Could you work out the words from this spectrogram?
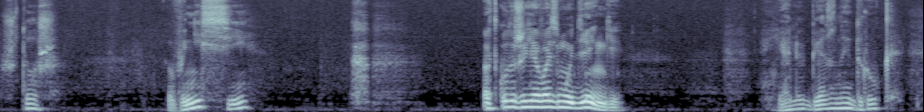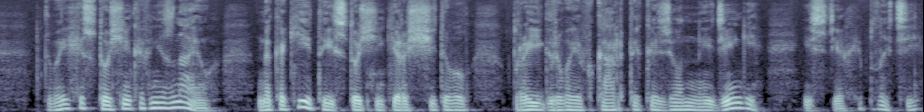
Что ж, внеси. Откуда же я возьму деньги? Я, любезный друг, твоих источников не знаю. На какие ты источники рассчитывал, проигрывая в карты казенные деньги? Из тех и плати.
